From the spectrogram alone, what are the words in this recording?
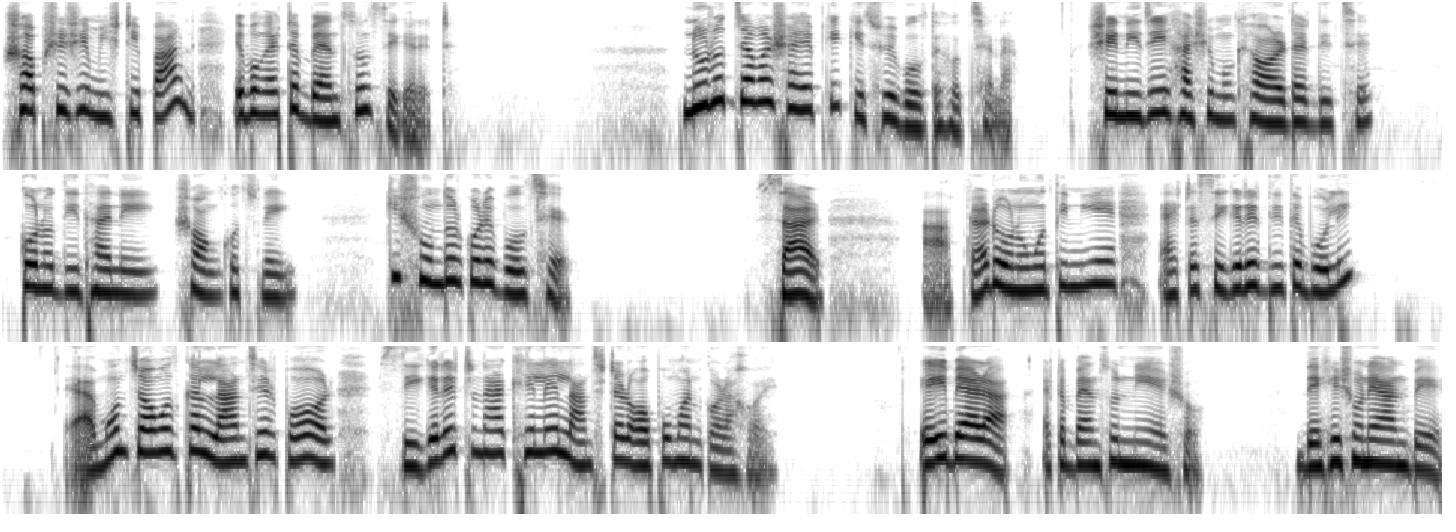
সবশেষে মিষ্টি পান এবং একটা ব্যানসন সিগারেট। নুরুজ্জামান সাহেবকে কিছুই বলতে হচ্ছে না। সে নিজেই হাসি মুখে অর্ডার দিচ্ছে। কোনো দ্বিধা নেই, সংকোচ নেই। কি সুন্দর করে বলছে। স্যার, আপনার অনুমতি নিয়ে একটা সিগারেট দিতে বলি? এমন চমৎকার লাঞ্চের পর সিগারেট না খেলে লাঞ্চটার অপমান করা হয়। এই বেড়া, একটা ব্যঞ্জন নিয়ে এসো। দেখে শুনে আনবে,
